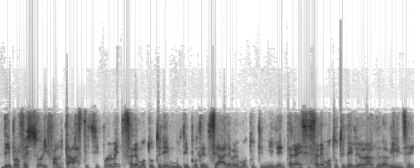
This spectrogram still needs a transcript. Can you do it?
dei professori fantastici, probabilmente saremmo tutti dei multipotenziali, avremmo tutti mille interessi, saremmo tutti dei Leonardo da Vinci,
